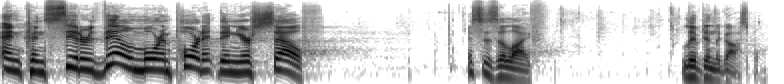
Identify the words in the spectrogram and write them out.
and consider them more important than yourself. This is a life lived in the gospel.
